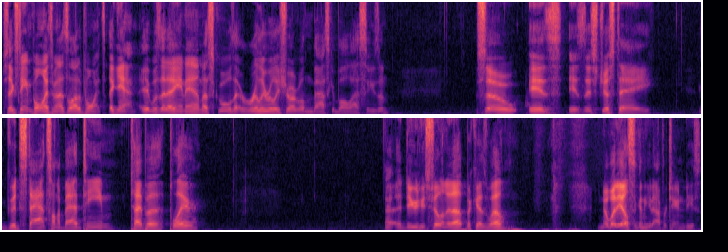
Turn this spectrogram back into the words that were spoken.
16 points, I mean that's a lot of points. Again, it was at A&M, a school that really really struggled in basketball last season. So is is this just a good stats on a bad team type of player? A, a dude who's filling it up because well, Nobody else is going to get opportunities.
